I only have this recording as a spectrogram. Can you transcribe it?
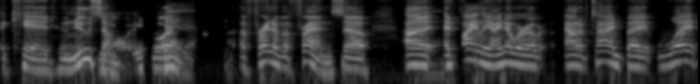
a kid who knew someone, yeah, or yeah, yeah a friend of a friend. So, uh, and finally, I know we're out of time, but what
